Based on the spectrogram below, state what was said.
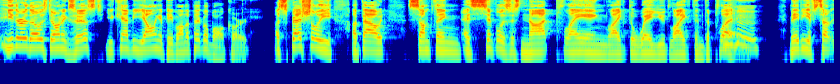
Either of those don't exist. You can't be yelling at people on the pickleball court, especially about something as simple as just not playing like the way you'd like them to play. Mm-hmm. Maybe if some,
